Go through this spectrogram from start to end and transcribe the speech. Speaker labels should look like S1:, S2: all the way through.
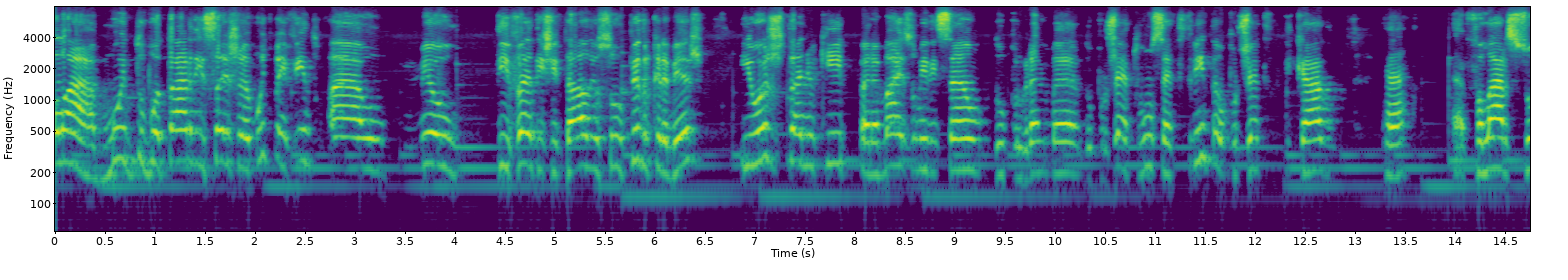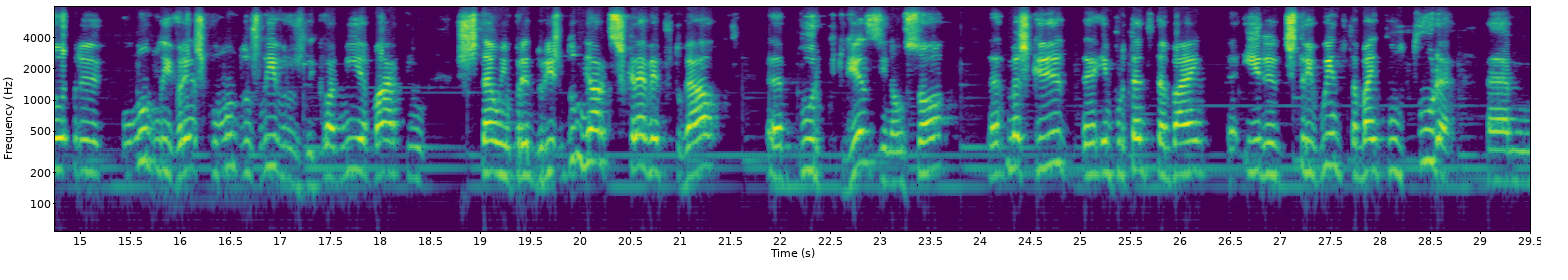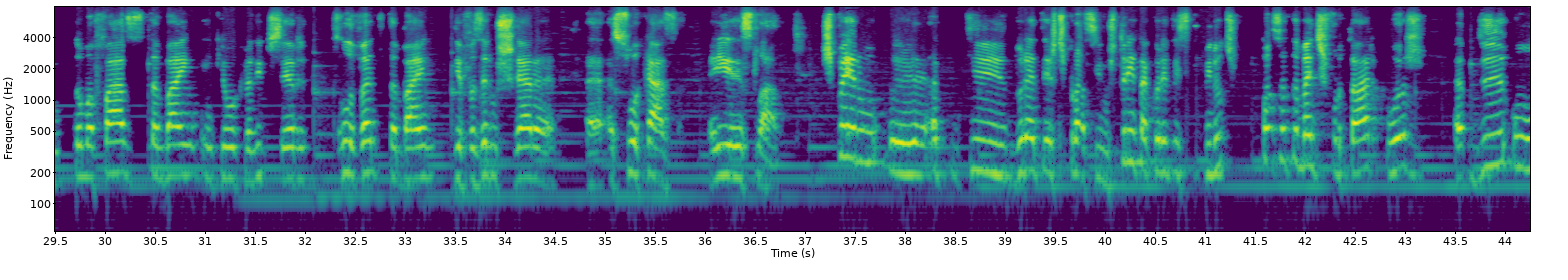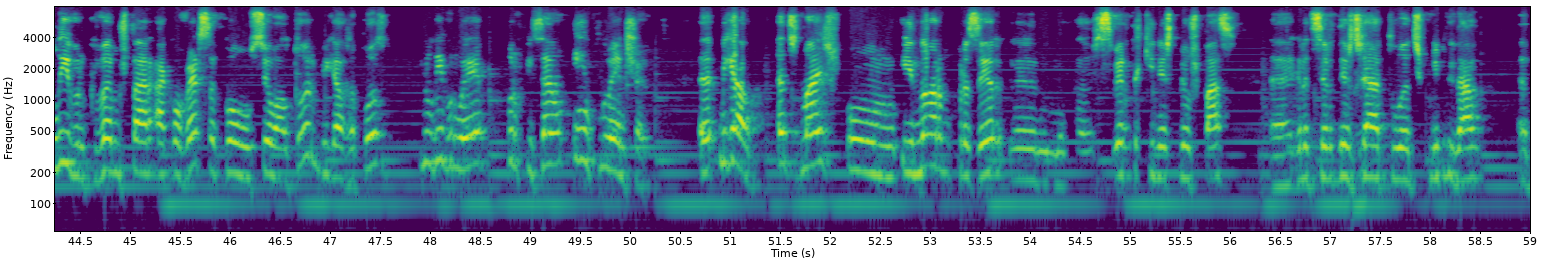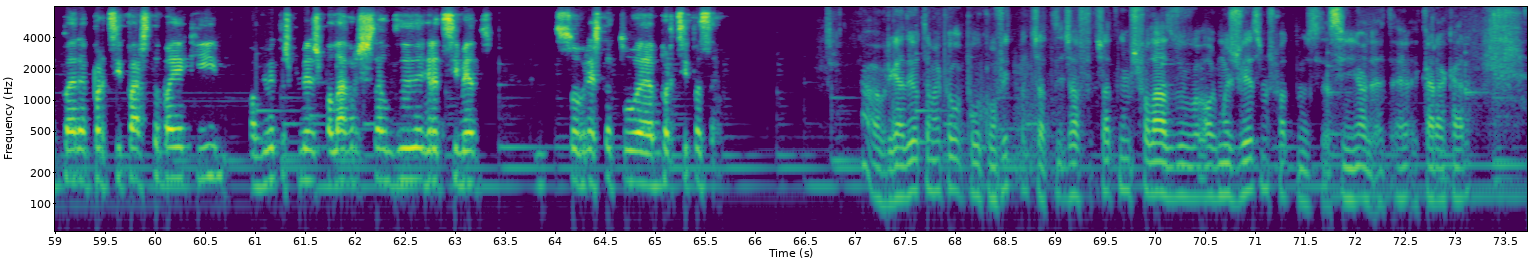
S1: Olá, muito boa tarde e seja muito bem-vindo ao meu divã digital. Eu sou o Pedro Caramês e hoje tenho aqui para mais uma edição do programa do Projeto 1730, um projeto dedicado a, a falar sobre o mundo livresco, o mundo dos livros de economia, marketing, gestão, empreendedorismo, do melhor que se escreve em Portugal eh, por portugueses e não só, eh, mas que é importante também eh, ir distribuindo também cultura um, numa fase também em que eu acredito ser relevante também de fazermos chegar a, a, a sua casa, aí a esse lado. Espero uh, que durante estes próximos 30 a 45 minutos possa também desfrutar hoje uh, de um livro que vamos estar à conversa com o seu autor, Miguel Raposo, e o livro é Profissão Influencer. Uh, Miguel, antes de mais, um enorme prazer receber-te aqui neste meu espaço, agradecer desde já a tua disponibilidade para participares também aqui. Obviamente, as primeiras palavras são de agradecimento sobre esta tua participação.
S2: Ah, obrigado eu também pelo, pelo convite. Já, já, já tínhamos falado algumas vezes, mas, mas assim, olha, cara a cara.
